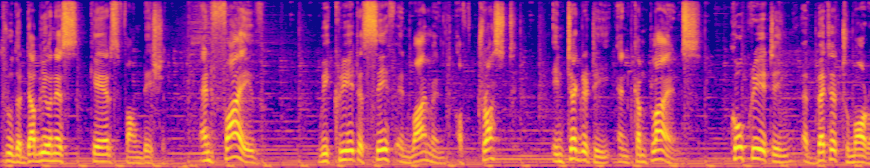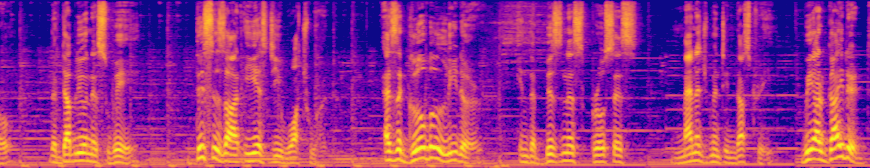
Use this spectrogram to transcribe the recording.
through the WNS Cares Foundation. And five, we create a safe environment of trust, integrity, and compliance, co creating a better tomorrow the WNS way. This is our ESG watchword. As a global leader in the business process management industry, we are guided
